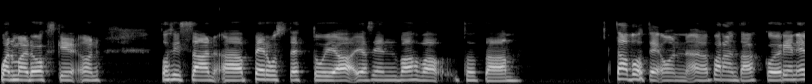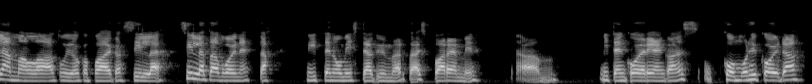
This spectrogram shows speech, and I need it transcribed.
One My Dogskin on tosissaan äh, perustettu ja, ja sen vahva tota, tavoite on parantaa koirien elämänlaatu joka paikassa sillä, sillä tavoin, että niiden omistajat ymmärtäisivät paremmin, ähm, miten koirien kanssa kommunikoidaan.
